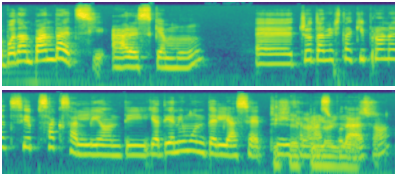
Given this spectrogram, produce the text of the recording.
οπότε πάντα έτσι άρεσκε μου. Ε, και όταν ήρθα Κύπρο έτσι έψαξα λίγο τι, γιατί δεν ήμουν τέλεια σε τι Τις ήθελα να επιλογές. σπουδάσω.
